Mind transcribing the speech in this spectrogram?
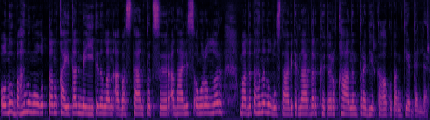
Оны бағын оғыттан қайытан мәйетін ылан абастан пытсыр анализ оңыроллар, маны тағынан ұлыста ветеринардар көтір қанын пробиркаға кутан терделлер.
